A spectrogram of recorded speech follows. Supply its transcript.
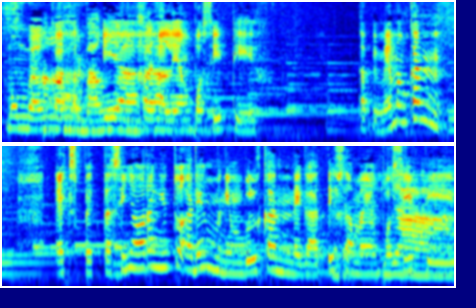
Membangun. membangun iya hal-hal yang positif tapi memang kan ekspektasinya orang itu ada yang menimbulkan negatif sama yang Iya. positif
